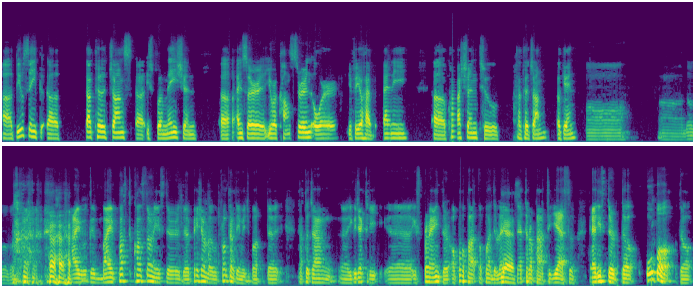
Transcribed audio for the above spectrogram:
uh, do you think uh, Dr. Zhang's uh, explanation uh, answer your concern, or if you have any uh, question to Dr. Zhang again? Uh, Uh, no, no, no. I my first concern is the the facial frontal damage, but the, Dr. Zhang uh, exactly uh, explained the upper part, upper and the yes. lateral part. Yes, that is the the over the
